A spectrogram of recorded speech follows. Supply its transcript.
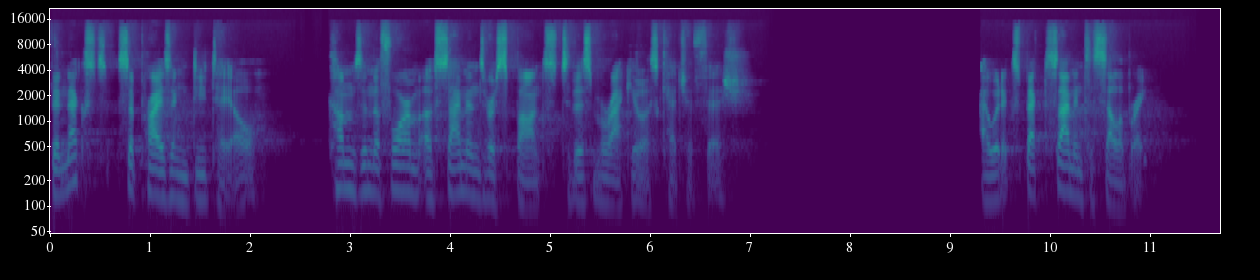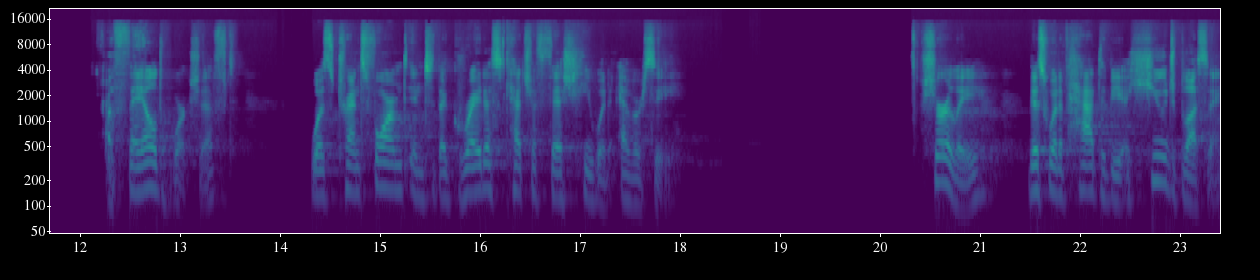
The next surprising detail comes in the form of Simon's response to this miraculous catch of fish. I would expect Simon to celebrate. A failed work shift was transformed into the greatest catch of fish he would ever see. Surely, this would have had to be a huge blessing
